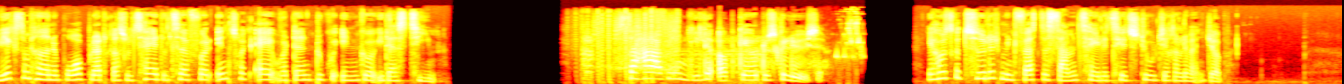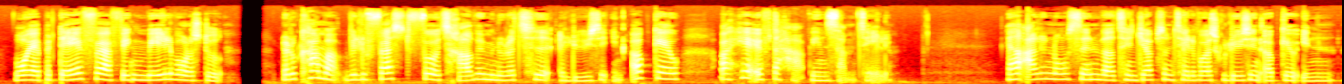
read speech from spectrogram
Virksomhederne bruger blot resultatet til at få et indtryk af, hvordan du kunne indgå i deres team. Så har vi en lille opgave, du skal løse. Jeg husker tydeligt min første samtale til et studierelevant job, hvor jeg et par dage før fik en mail, hvor der stod, når du kommer, vil du først få 30 minutter til at løse en opgave, og herefter har vi en samtale. Jeg havde aldrig nogensinde været til en jobsamtale, hvor jeg skulle løse en opgave inden.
